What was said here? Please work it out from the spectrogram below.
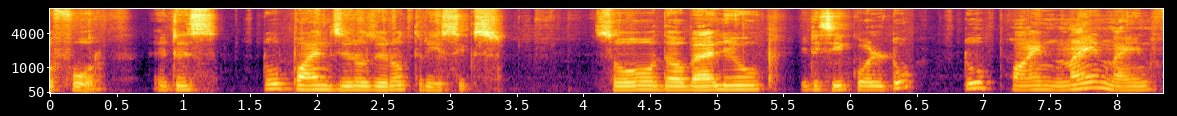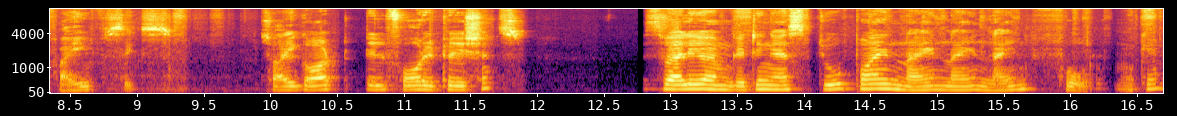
of 4 it is 2.0036 so the value it is equal to 2.9956 so i got till four iterations this value i'm getting as 2.9994 okay?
